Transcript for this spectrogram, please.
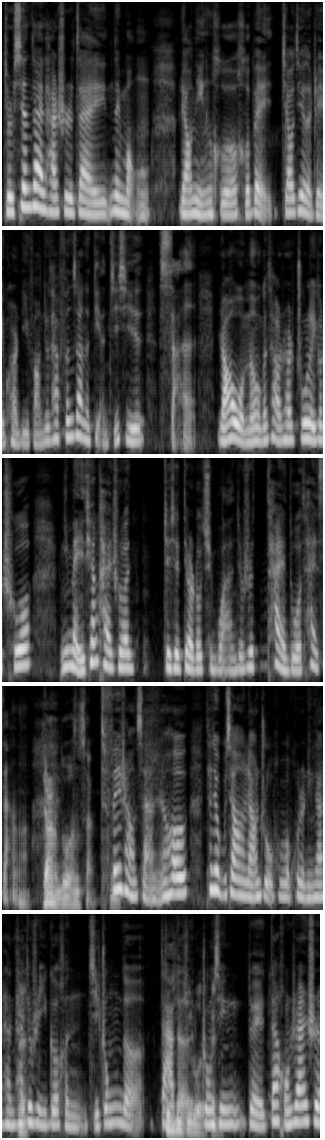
就是现在，它是在内蒙、辽宁和河北交界的这一块地方，就它分散的点极其散。然后我们，我跟蔡小川租了一个车，你每一天开车，这些地儿都去不完，就是太多太散了。点儿很多很散，非常散，然后它就不像良渚或或者灵家滩，它就是一个很集中的大的中心。对，但红山是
